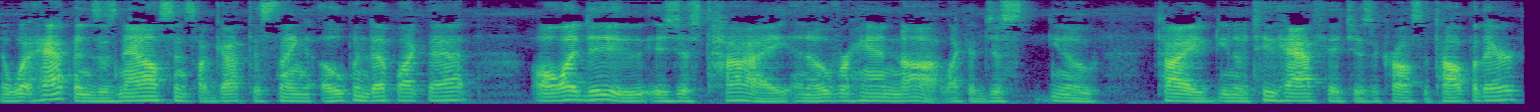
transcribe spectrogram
Now what happens is now since I've got this thing opened up like that, all I do is just tie an overhand knot, like a just, you know, tie, you know, two half hitches across the top of there.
